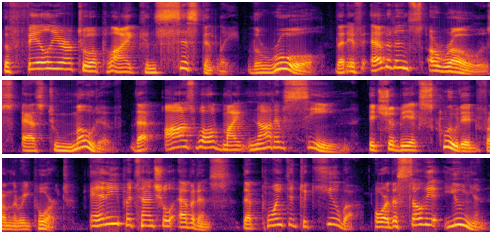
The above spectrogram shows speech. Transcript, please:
The failure to apply consistently the rule that if evidence arose as to motive that Oswald might not have seen, it should be excluded from the report. Any potential evidence that pointed to Cuba or the Soviet Union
